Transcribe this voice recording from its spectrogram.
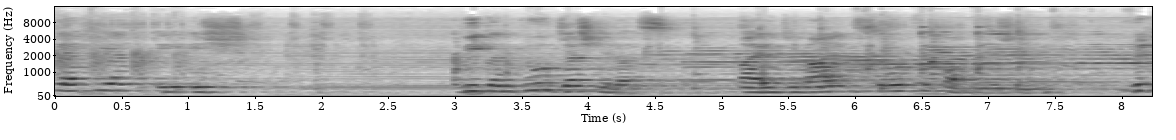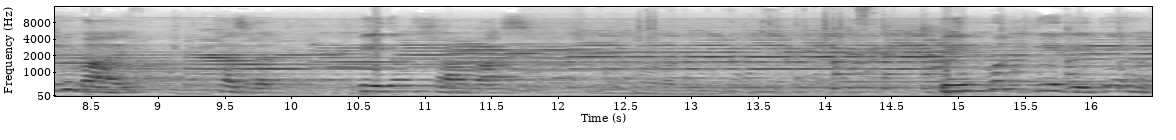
कैफियत ए इश्क conclude Jashn Raqs by a divine soulful composition written by Hazrat Bedam Shah Wasi. बेखुद ये देते हैं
